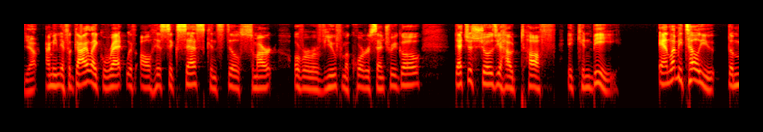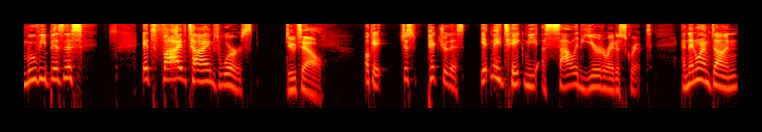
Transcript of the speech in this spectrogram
Yep. I mean, if a guy like Rhett, with all his success, can still smart over a review from a quarter century ago, that just shows you how tough it can be. And let me tell you, the movie business, it's five times worse. Do tell. Okay, just picture this. It may take me a solid year to write a script. And then when I'm done,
